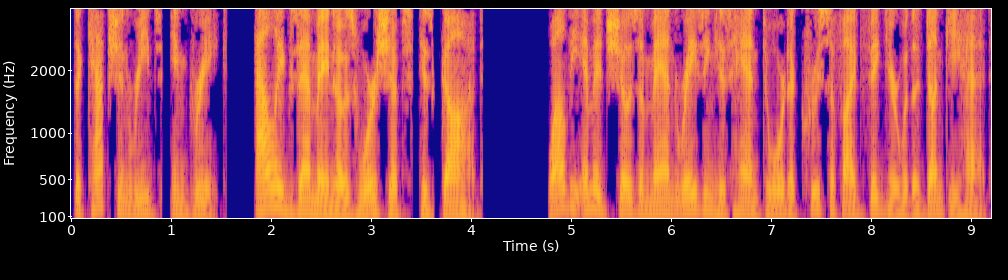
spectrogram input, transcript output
The caption reads, in Greek, Alexamenos worships his God, while the image shows a man raising his hand toward a crucified figure with a donkey head.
